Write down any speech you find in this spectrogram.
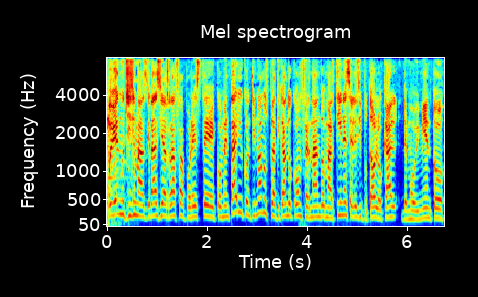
Muy bien, muchísimas gracias Rafa por este comentario y continuamos platicando con Fernando Martínez, él es diputado local de Movimiento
